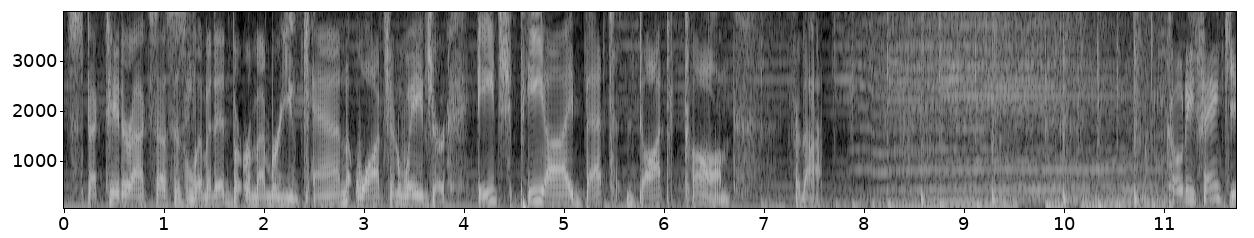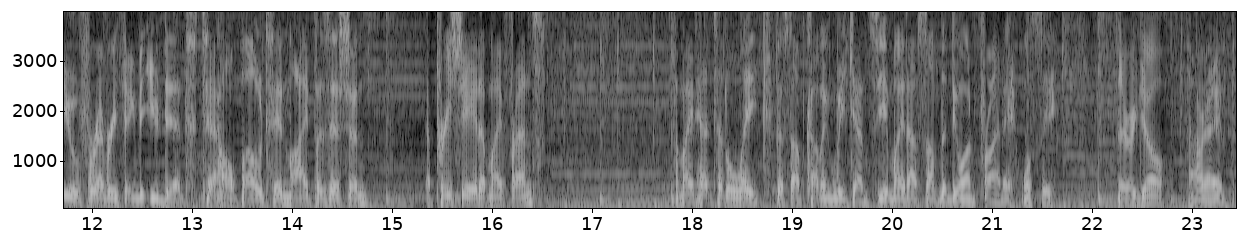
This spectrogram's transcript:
Spectator access is limited, but remember, you can watch and wager. HPIBet.com for that. Cody, thank you for everything that you did to help out in my position. Appreciate it, my friend. I might head to the lake this upcoming weekend, so you might have something to do on Friday. We'll see. There we go. All right.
